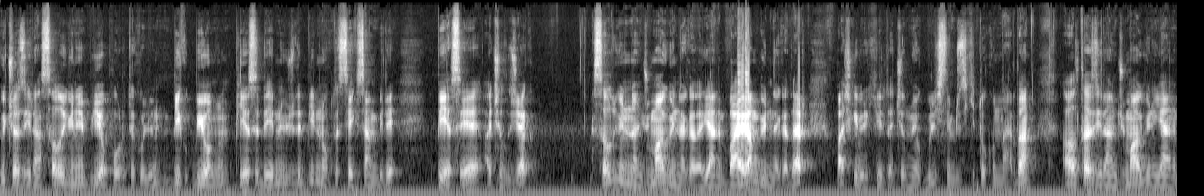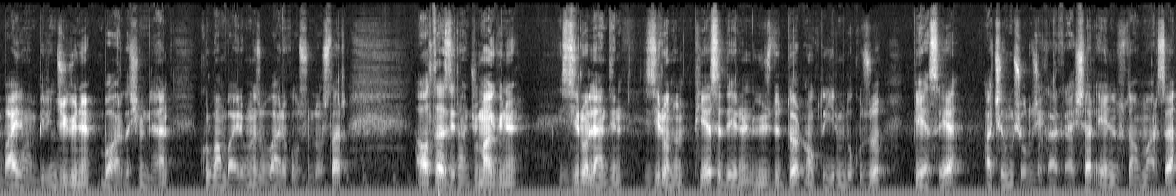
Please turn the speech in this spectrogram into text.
3 Haziran Salı günü Bioprotokol'ün, Bi- Bio'nun piyasa değerinin %1.81'i piyasaya açılacak. Salı gününden Cuma gününe kadar yani bayram gününe kadar başka bir kilit açılımı yok bu listemizdeki tokenlardan. 6 Haziran Cuma günü yani bayramın birinci günü. Bu arada şimdiden Kurban Bayramınız mübarek olsun dostlar. 6 Haziran Cuma günü Zeroland'in, Zero'nun piyasa değerinin %4.29'u piyasaya açılmış olacak arkadaşlar. Elini tutan varsa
